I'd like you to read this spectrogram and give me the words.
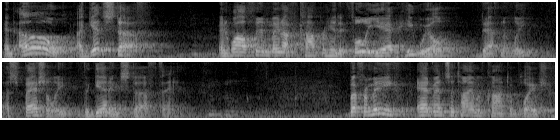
and oh, I get stuff. And while Finn may not comprehend it fully yet, he will, definitely, especially the getting stuff thing. But for me, Advent's a time of contemplation,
